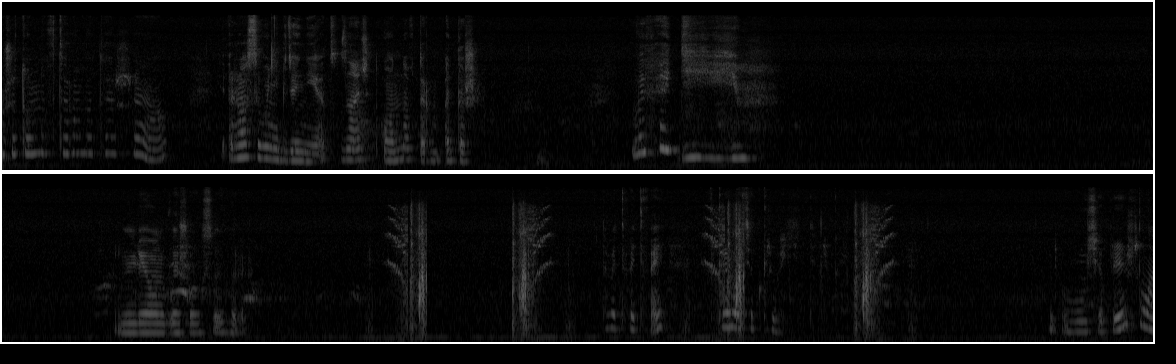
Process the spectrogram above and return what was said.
А, может он на втором этаже? Раз его нигде нет, значит он на втором этаже. Выходи. Или он вышел с игры? Давай, давай, давай. Открывайся, открывайся. Бабуся пришла.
